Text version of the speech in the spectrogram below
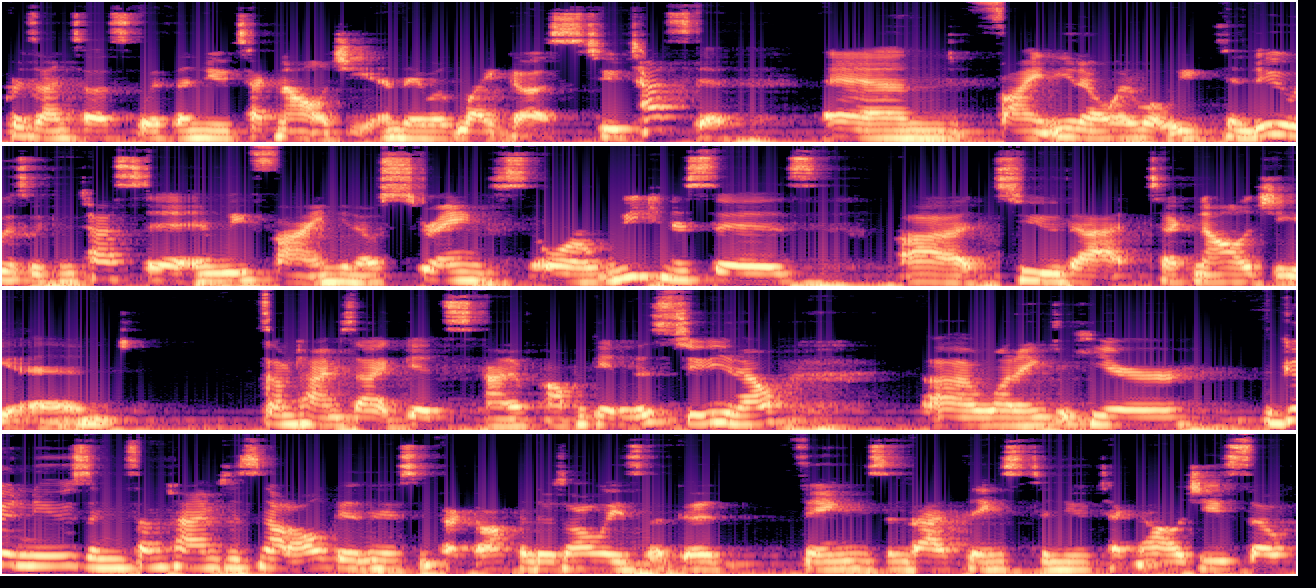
present us with a new technology, and they would like us to test it and find, you know, and what we can do is we can test it and we find, you know, strengths or weaknesses uh, to that technology. And sometimes that gets kind of complicated as too, you know, uh, wanting to hear the good news. And sometimes it's not all good news. In fact, often there's always a good things and bad things to new technologies. So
